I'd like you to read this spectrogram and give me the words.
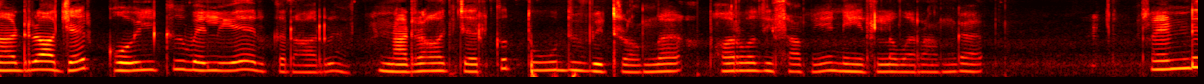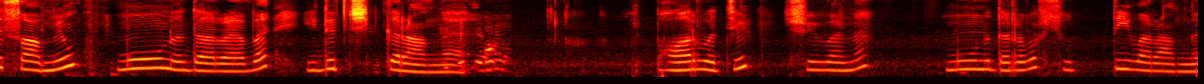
நடராஜர் கோயிலுக்கு வெளியே இருக்கிறாரு. நடராஜருக்கு தூது விடுறாங்க. பார்வதி சாமியை நேரில் வராங்க. ரெண்டு சாமியும் மூணு தடவை இடிச்சிக்கிறாங்க. பார்வதி சிவனை மூணு தடவை சுற்றி வராங்க.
